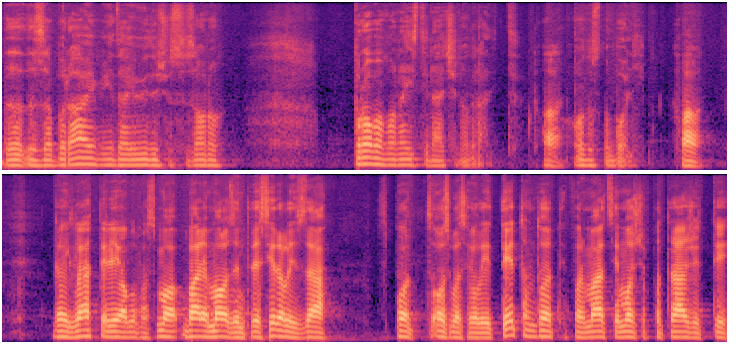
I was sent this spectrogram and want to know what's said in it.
da, da zaboravim i da ju iduću sezonu probamo na isti način odraditi. Hvala. Odnosno bolji. Hvala. Dragi gledatelji, ako smo barem malo zainteresirali za sport osoba s invaliditetom, dodatne informacije možete potražiti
